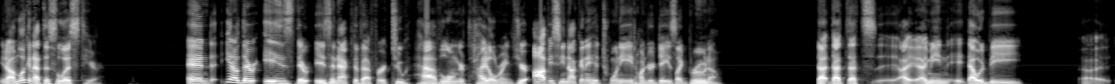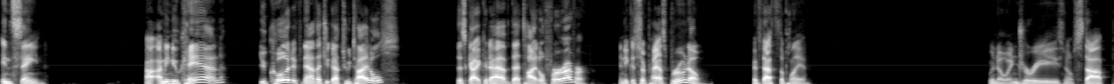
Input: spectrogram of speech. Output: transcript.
You know, I'm looking at this list here. And you know, there is there is an active effort to have longer title reigns. You're obviously not going to hit 2800 days like Bruno. That that that's I I mean it, that would be uh, insane. I, I mean you can, you could if now that you got two titles, this guy could have that title forever, and he could surpass Bruno, if that's the plan. With no injuries, no stop,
